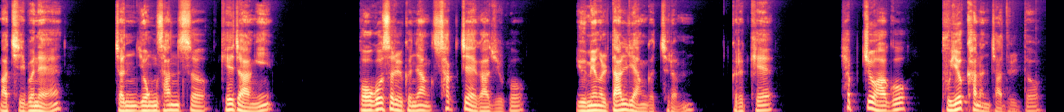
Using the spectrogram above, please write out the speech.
마치 이번에 전 용산서 계장이 보고서를 그냥 삭제해 가지고 유명을 달리한 것처럼 그렇게 협조하고 부역하는 자들도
